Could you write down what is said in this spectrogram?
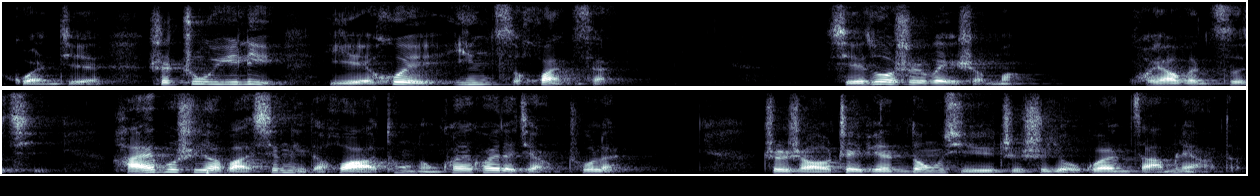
关键是注意力也会因此涣散。写作是为什么？我要问自己，还不是要把心里的话痛痛快快地讲出来？至少这篇东西只是有关咱们俩的。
